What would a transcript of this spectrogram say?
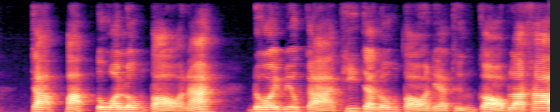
ำจะปรับตัวลงต่อนะ โดยมีโอกาสที่จะลงต่อเนี่ยถึงกรอบราคา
